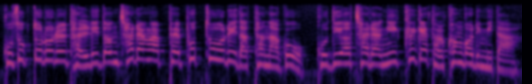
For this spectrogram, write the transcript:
고속도로를 달리던 차량 앞에 포트홀이 나타나고 곧이어 차량이 크게 덜컹거립니다.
